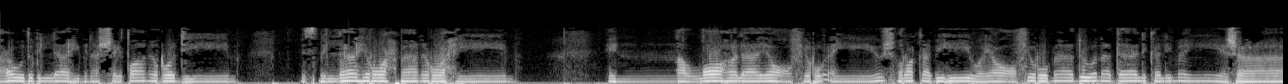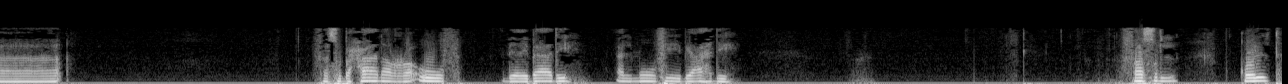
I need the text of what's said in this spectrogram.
أعوذ بالله من الشيطان الرجيم. بسم الله الرحمن الرحيم. إن الله لا يغفر أن يشرك به ويغفر ما دون ذلك لمن يشاء. فسبحان الرؤوف بعباده. الموفي بعهده. فصل قلت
